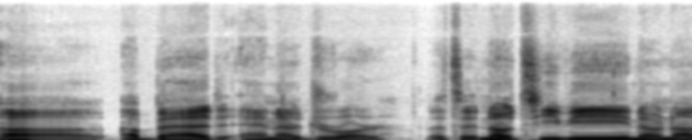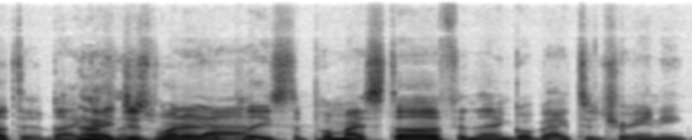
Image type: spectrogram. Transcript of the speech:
uh, a bed and a drawer. That's it. No TV, no nothing. Like Nothing. I just wanted Yeah. a place to put my stuff and then go back to training.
